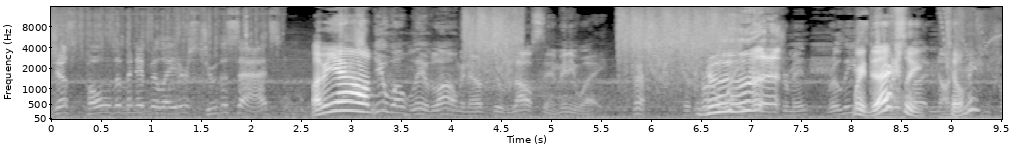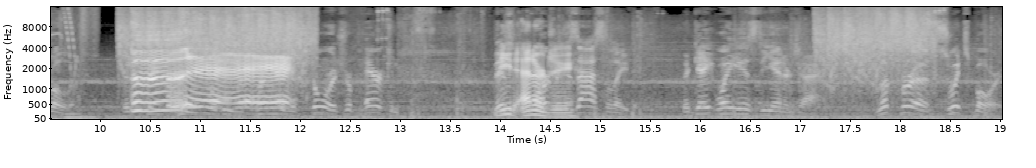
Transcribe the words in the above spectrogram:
Just pull the manipulators to the sides. Let me out! You won't live long enough to exhaust them anyway. to throw away the instrument, release Wait, did that actually kill me? controller. The stick will be returned to the storage repair con- This Need energy. The gateway is de-energized. Look for a switchboard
